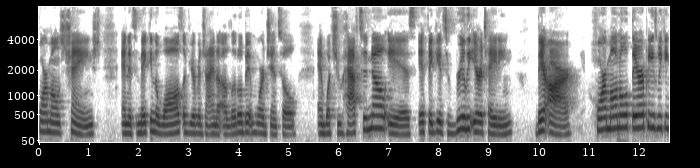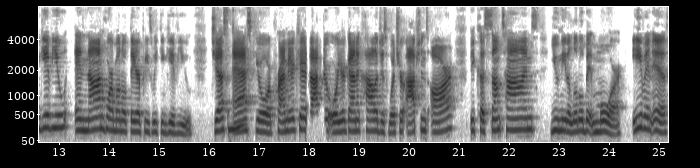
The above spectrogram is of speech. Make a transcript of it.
hormones changed and it's making the walls of your vagina a little bit more gentle. And what you have to know is if it gets really irritating, there are hormonal therapies we can give you and non hormonal therapies we can give you. Just mm-hmm. ask your primary care doctor or your gynecologist what your options are because sometimes you need a little bit more, even if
